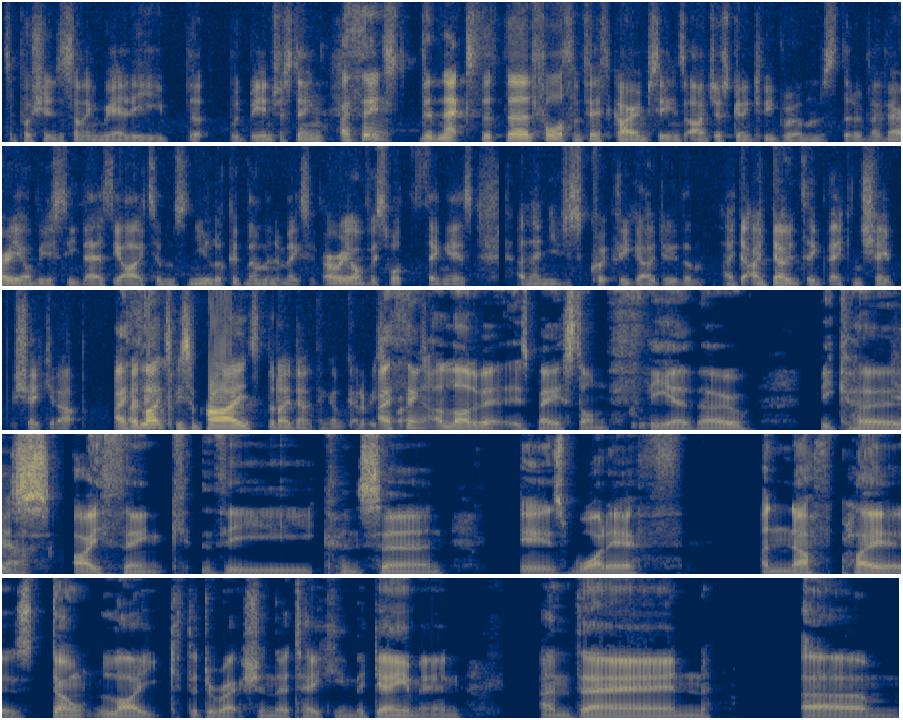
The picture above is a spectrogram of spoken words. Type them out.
to push it into something really that would be interesting. I think It's the next, the third, fourth, and fifth crime scenes are just going to be brooms that are very obviously there's the items, and you look at them and it makes it very obvious what the thing is, and then you just quickly go do them. I don't think they can shape shake it up. I I'd think, like to be surprised, but I don't think I'm going to be. I think a lot of it is based on fear, though, because I think the concern is what if enough players don't like the direction they're taking the game in, and then, um,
